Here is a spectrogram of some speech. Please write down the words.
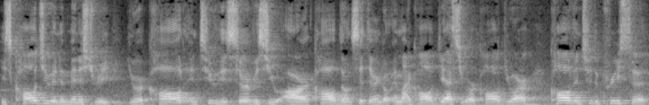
He's called you into ministry. You are called into His service. You are called. Don't sit there and go, Am I called? Yes, you are called. You are called into the priesthood.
